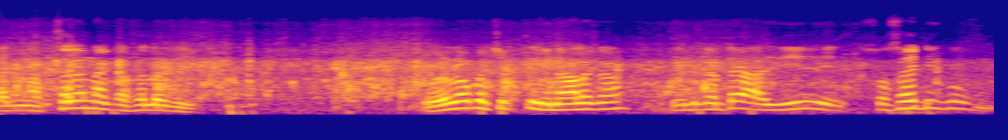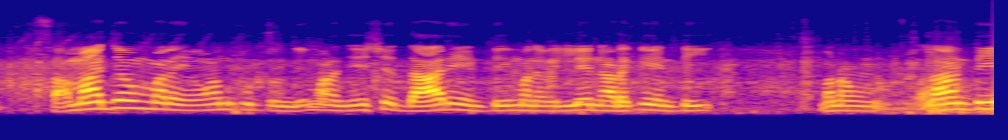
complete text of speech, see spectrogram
అది నచ్చలే నాకు అసలు అది. ఎవరైనా ఒకరు చెప్తే వినాలిగా. ఎందుకంటే అది సొసైటీకి సమాజం మనం ఏమనుకుంటుంది? మనం చేసే దారి ఏంటి? మనం వెళ్ళే నడక ఏంటి? మనం ఎలాంటి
